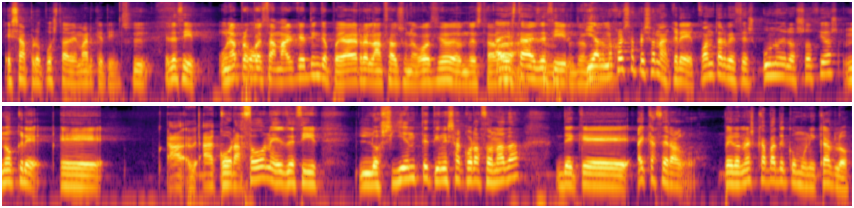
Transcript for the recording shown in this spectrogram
esa propuesta de marketing. Es decir, una propuesta de marketing que podría haber relanzado su negocio de donde estaba. Ahí está, es decir, y a lo mejor esa persona cree, ¿cuántas veces uno de los socios no cree eh, a corazón? Es decir, lo siente, tiene esa corazonada de que hay que hacer algo, pero no es capaz de comunicarlo.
